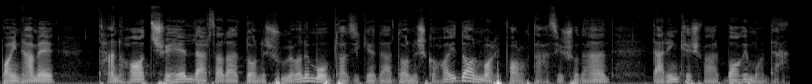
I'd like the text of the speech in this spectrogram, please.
با این همه تنها چهل درصد از دانشجویان ممتازی که در دانشگاه های دانمارک فارغ تحصیل شدند در این کشور باقی ماندند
